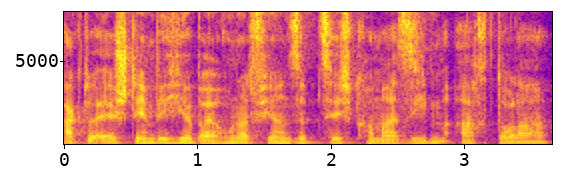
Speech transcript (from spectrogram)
Aktuell stehen wir hier bei 174,78 Dollar.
